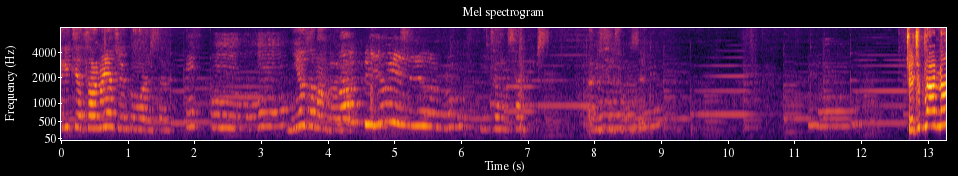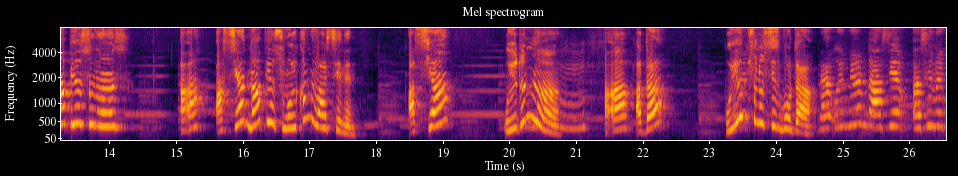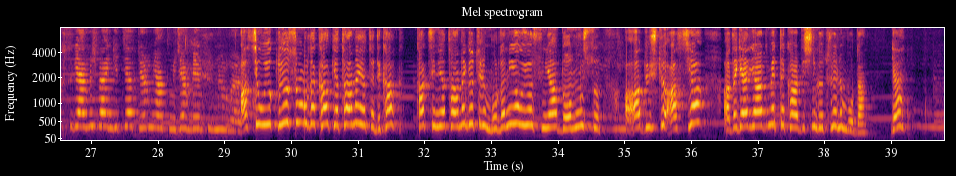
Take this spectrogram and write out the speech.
Asya git yatağına yat uykun varsa. Niye o zaman böyle? Ben film izliyorum. İyi tamam sen bilirsin. Ben de telefon izlerim. Çocuklar ne yapıyorsunuz? Aa Asya ne yapıyorsun? Uykun mu var senin? Asya uyudun mu? Aa Ada uyuyor musunuz siz burada? Ben uyumuyorum da Asya Asya'nın uykusu gelmiş ben git yat diyorum yatmayacağım benim filmim var. Asya uyukluyorsun burada kalk yatağına yat hadi kalk. Kalk seni yatağına götüreyim. Burada niye uyuyorsun ya? Donmuşsun. Aa düştü Asya. Ada gel yardım et de kardeşini götürelim buradan. Gel.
